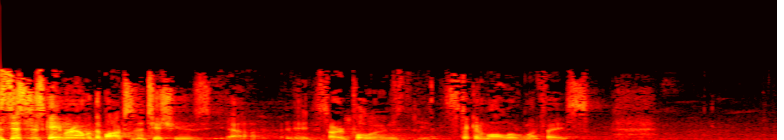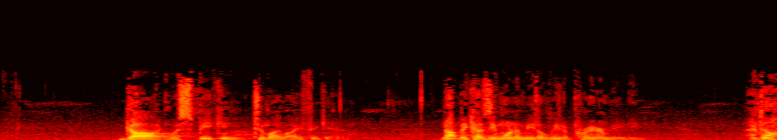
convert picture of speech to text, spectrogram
The sisters came around with the box of the tissues. Yeah. Started pulling, sticking them all over my face. God was speaking to my life again. Not because he wanted me to lead a prayer meeting. No,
